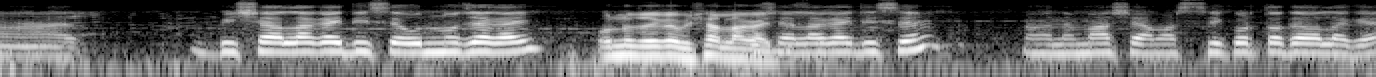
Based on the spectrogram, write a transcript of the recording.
আর ভিসা লাগাই দিছে অন্য জায়গায়। অন্য জায়গায় ভিসা লাগাই ভিসা লাগাই দিছে। মানে মাসে আমার শ্রীকর্তা দেওয়া লাগে।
